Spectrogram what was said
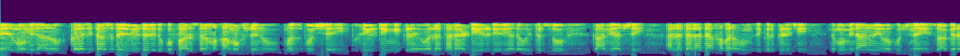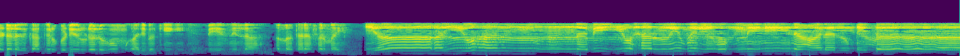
ای مؤمنانو! کله چې تاسو د یوې ډلې د کفارو سره مخامخ شئ نو مضبوط شئ، پښې ټینګې کړئ او الله تعالی ډېر ډېر یادوئ تر څو کامیاب شئ. الله تعالی دا خبره هم ذکر کړې چې د مؤمنانو یوه کوچنۍ صابره ډله د کافرو په ډېرو ډلو هم غالبه کېږي باذن الله. الله تعالی فرمایي. یا ایها النبی حرض المؤمنین علی القتال.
